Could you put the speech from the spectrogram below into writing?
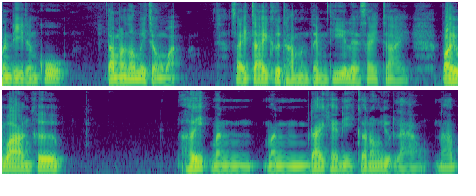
มันดีทั้งคู่ แต่มันต้องมีจังหวะ ใส่ใจคือทำมันเต็มที่เลยใส่ใจ ปล่อยวางคือเฮ้ยมันมันได้แค่นี้ก็ต้องหยุดแล้วนะครับ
